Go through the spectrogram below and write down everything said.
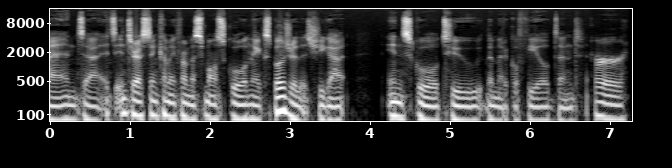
And uh, it's interesting coming from a small school and the exposure that she got in school to the medical field and her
